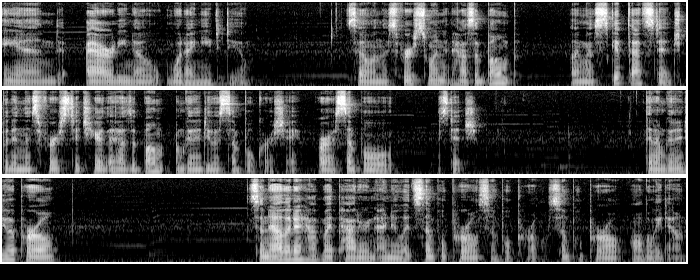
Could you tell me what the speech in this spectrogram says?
and I already know what I need to do. So in this first one, it has a bump, I'm going to skip that stitch, but in this first stitch here that has a bump, I'm going to do a simple crochet or a simple stitch. Then I'm going to do a purl. So now that I have my pattern, I know it's simple purl, simple purl, simple purl all the way down.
